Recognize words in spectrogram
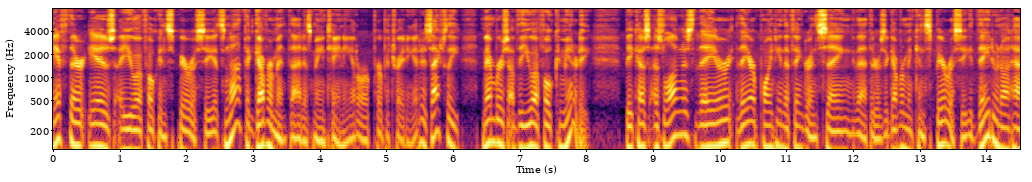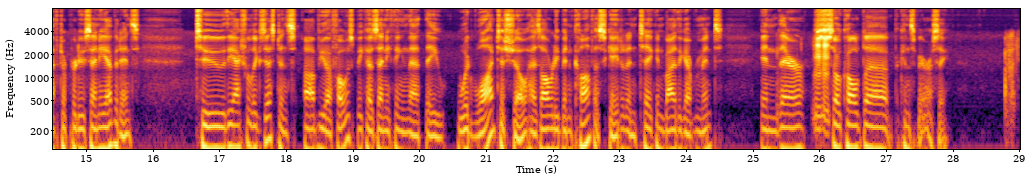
if there is a UFO conspiracy, it's not the government that is maintaining it or perpetrating it. It's actually members of the UFO community. Because as long as they are they are pointing the finger and saying that there is a government conspiracy, they do not have to produce any evidence to the actual existence of UFOs because anything that they would want to show has already been confiscated and taken by the government in their Mm-hmm. so-called uh, conspiracy. That's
